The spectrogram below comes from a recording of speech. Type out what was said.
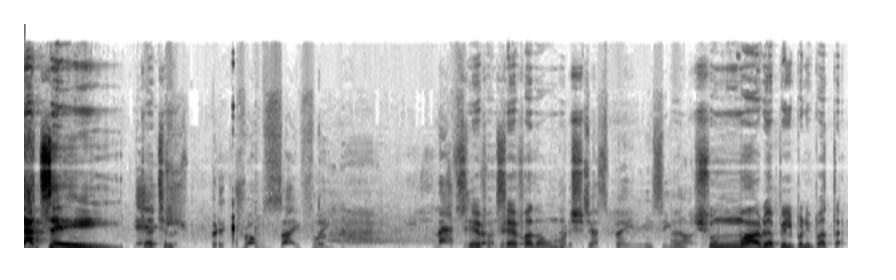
கேட்சே கேட்ச் இல்லை safe ஆ தான் வந்துச்சு. சும்மா அப்படி அப்பீல் பண்ணி பார்த்தேன்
